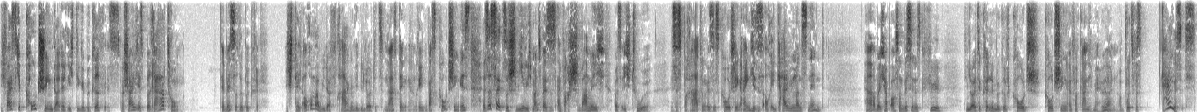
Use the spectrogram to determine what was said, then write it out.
Ich weiß nicht, ob Coaching da der richtige Begriff ist. Wahrscheinlich ist Beratung der bessere Begriff. Ich stelle auch immer wieder Fragen, die die Leute zum Nachdenken anregen. Was Coaching ist, es ist halt so schwierig. Manchmal ist es einfach schwammig, was ich tue. Ist es Beratung, ist es Coaching? Eigentlich ist es auch egal, wie man es nennt. Ja, aber ich habe auch so ein bisschen das Gefühl, die Leute können den Begriff Coach, Coaching einfach gar nicht mehr hören, obwohl es was Geiles ist.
